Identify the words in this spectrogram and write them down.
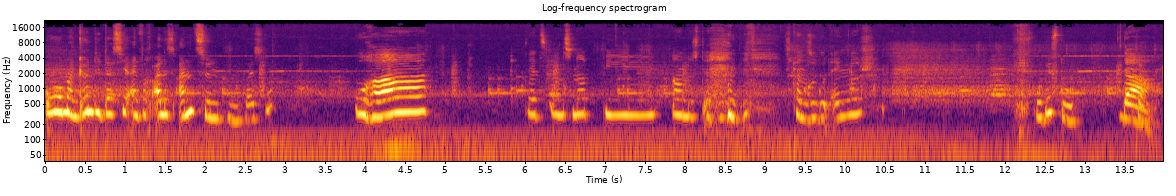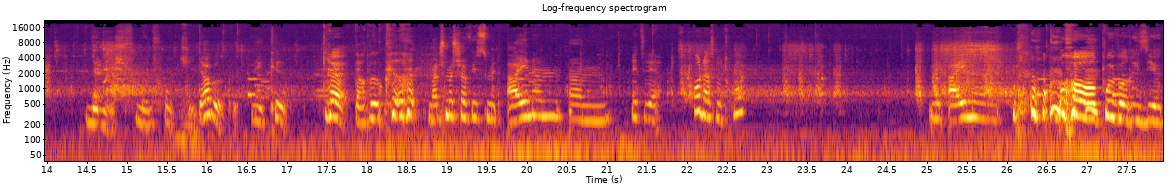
Oh, man könnte das hier einfach alles anzünden, weißt du? Oha. Let's uns not be understand. Ich kann so gut Englisch. Wo bist du? Da. Bin ich, mein Freundchen. Double Kill. Nee, Kill. Double Kill. Manchmal schaffe ich es mit einem, ähm, Jetzt wer? Oh, da ist eine Truhe. mit einem... Oh, pulverisiert.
